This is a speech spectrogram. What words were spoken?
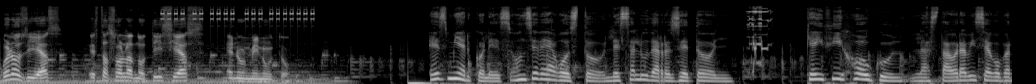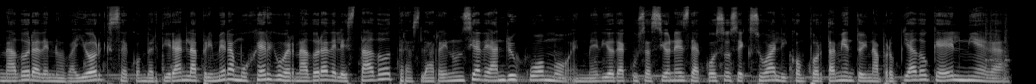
Buenos días, estas son las noticias en un minuto. Es miércoles 11 de agosto, les saluda Rosetol. Kathy Hochul, la hasta ahora vicegobernadora de Nueva York, se convertirá en la primera mujer gobernadora del estado tras la renuncia de Andrew Cuomo en medio de acusaciones de acoso sexual y comportamiento inapropiado que él niega.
